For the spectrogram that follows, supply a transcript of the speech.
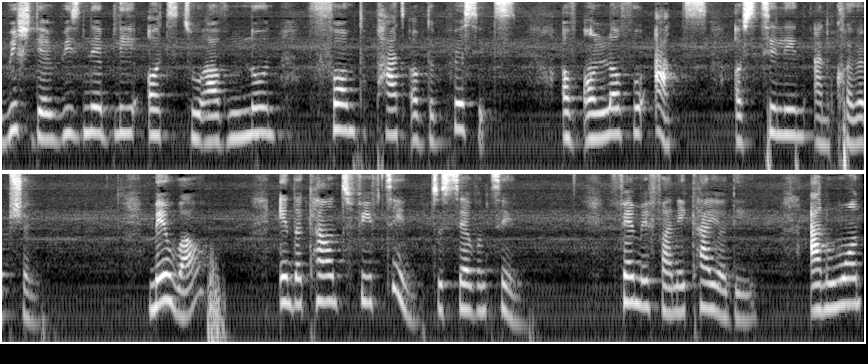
which they reasonably ought to have known formed part of the proceeds of unlawful acts of stealing and corruption. Meanwhile, in the count 15 to 17, Femi Fani Kayode and one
